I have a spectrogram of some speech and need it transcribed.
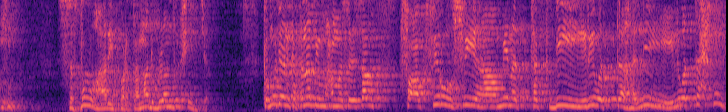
ini. 10 hari pertama di bulan Dhul Hijjah. Kemudian kata Nabi Muhammad SAW, "Fa'akfiru fiha minat takbiri wa tahlil wa tahmid."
